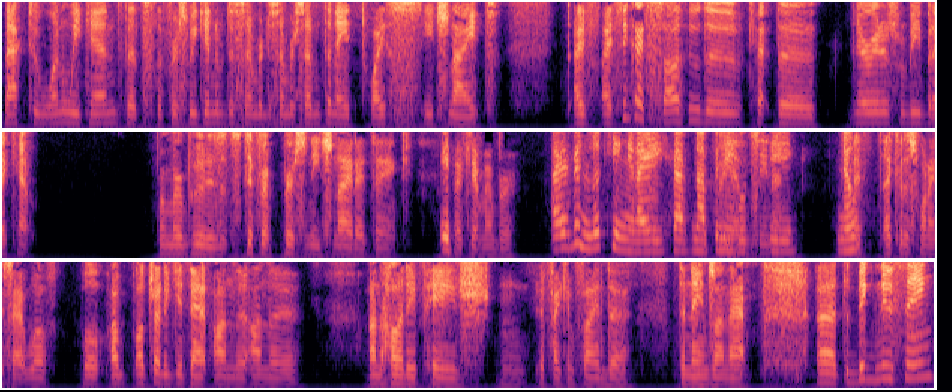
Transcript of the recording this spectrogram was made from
back to one weekend. That's the first weekend of December, December 7th and 8th, twice each night. I I think I saw who the the narrators would be, but I can't remember who it is. It's a different person each night, I think. It's I can't remember. I've been looking and I have not been Oh, able to see. No, I, I could have sworn I saw it. Well, well, I'll, I'll try to get that on the on the on the holiday page mm, if I can find the the names on that. Uh, the big new thing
